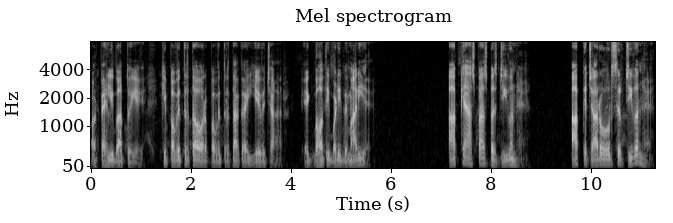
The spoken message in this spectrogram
और पहली बात तो ये कि पवित्रता और अपवित्रता का ये विचार एक बहुत ही बड़ी बीमारी है। आपके आसपास बस जीवन है। आपके चारों ओर सिर्फ़ जीवन है।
